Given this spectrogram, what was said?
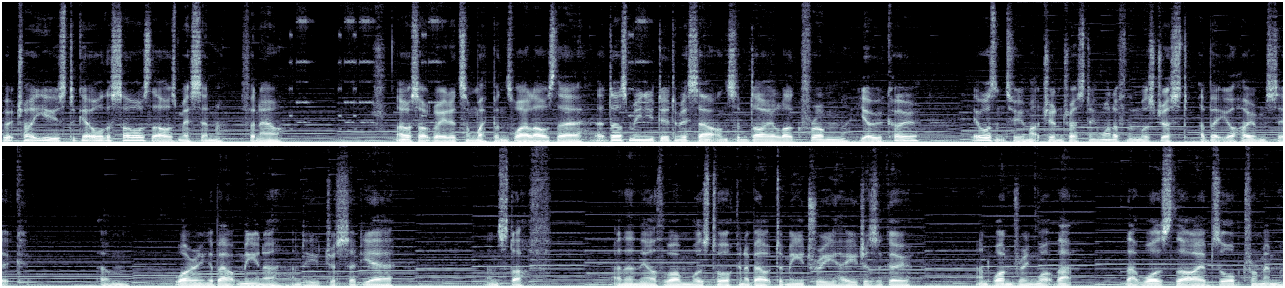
which I used to get all the souls that I was missing for now. I also upgraded some weapons while I was there. That does mean you did miss out on some dialogue from Yoko. It wasn't too much interesting. One of them was just, I bet you're homesick, um, worrying about Mina, and he just said yeah, and stuff. And then the other one was talking about Dimitri ages ago, and wondering what that, that was that I absorbed from him,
